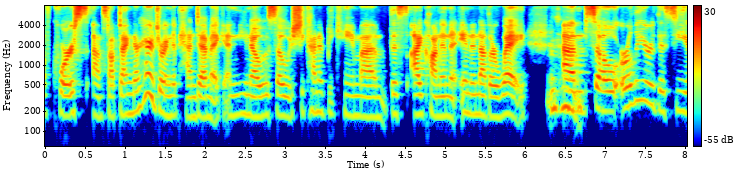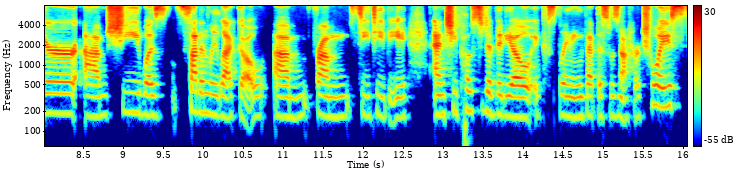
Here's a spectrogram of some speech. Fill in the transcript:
of course, um, stopped dyeing their hair during the pandemic. And, you know, so she kind of became um, this icon in, in another way. Mm-hmm. Um, so earlier this year, um, she was suddenly let go um, from CTV and she posted a video explaining that this was not her choice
